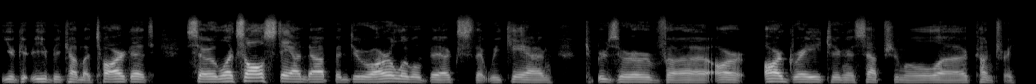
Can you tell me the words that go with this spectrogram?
you you become a target. So let's all stand up and do our little bits that we can to preserve uh, our our great and exceptional uh, country.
